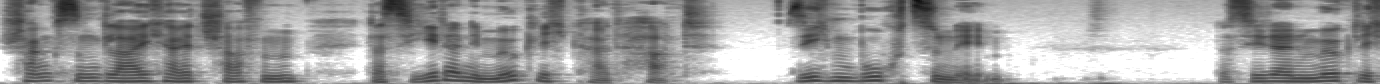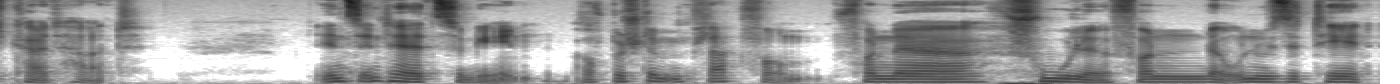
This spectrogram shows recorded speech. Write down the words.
Chancengleichheit schaffen, dass jeder die Möglichkeit hat, sich ein Buch zu nehmen, dass jeder eine Möglichkeit hat, ins Internet zu gehen, auf bestimmten Plattformen, von der Schule, von der Universität,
